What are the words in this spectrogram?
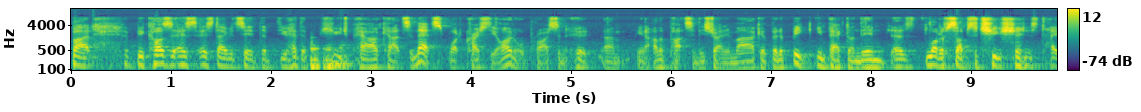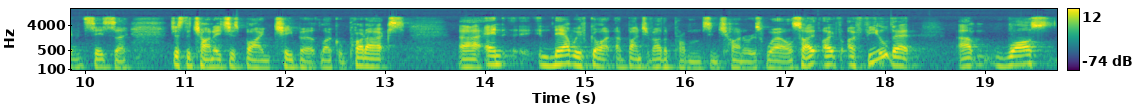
but because, as, as David said, the, you had the huge power cuts, and that's what crashed the iron ore price and hurt um, you know other parts of the Australian market. But a big impact on them. There's a lot of substitutions, David says. So, just the Chinese just buying cheaper local products. Uh, and now we've got a bunch of other problems in China as well. So I, I feel that um, whilst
